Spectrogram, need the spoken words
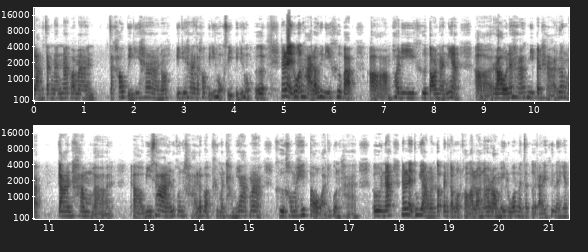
หลังจากนั้นนะประมาณจะเข้าปีที่5เนาะปีที่ 5 จะเข้าปีที่ 6 4 ปีที่ 6 เออนั่นแหละทุกคนค่ะ แล้วทีนี้คือแบบออพอดีคือตอนนั้นเนี่ยเออเรานะคะมีปัญหาเรื่องแบบการทำ วีซ่านะทุกคนค่ะแล้วแบบคือมันทำยากมาก คือเขาไม่ให้ต่อทุกคนค่ะเออนะนั่นแหละทุกอย่างมันก็เป็นกำหนดของอัลลอฮ์เนะเราไม่รู้ว่ามันจะเกิดอะไรขึ้นอะไรเงี้ย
